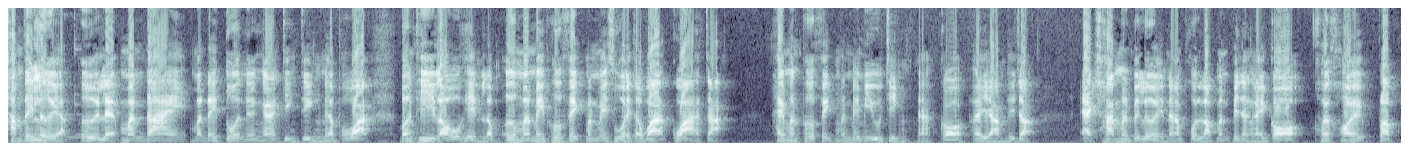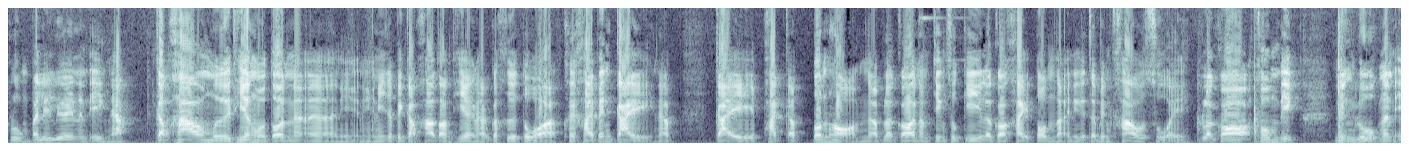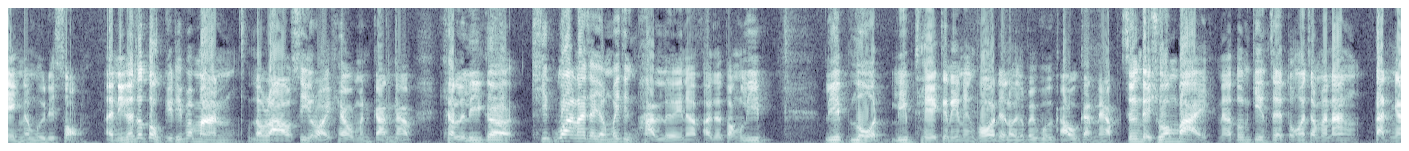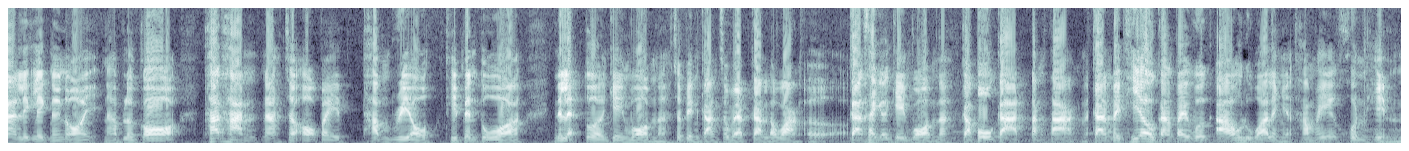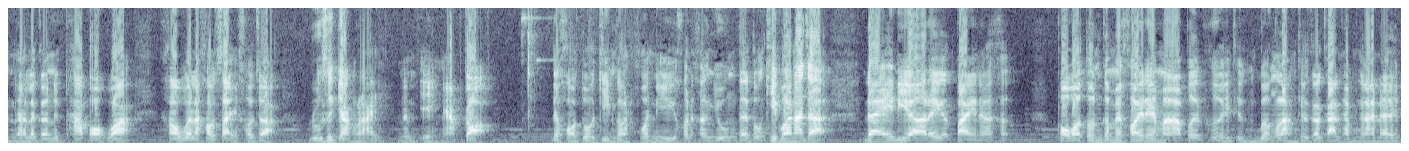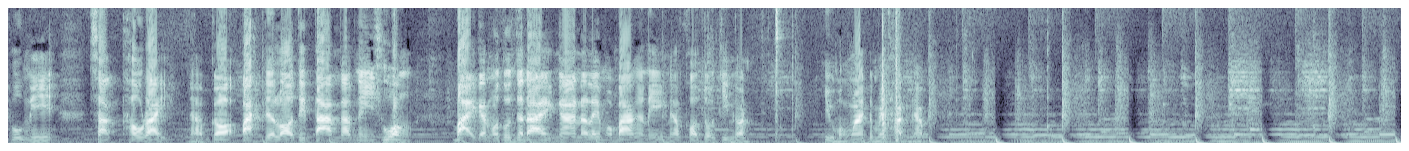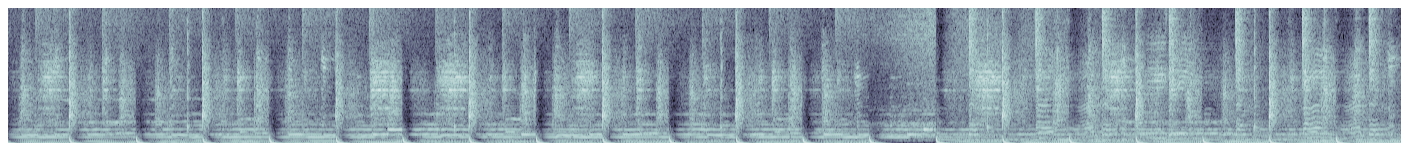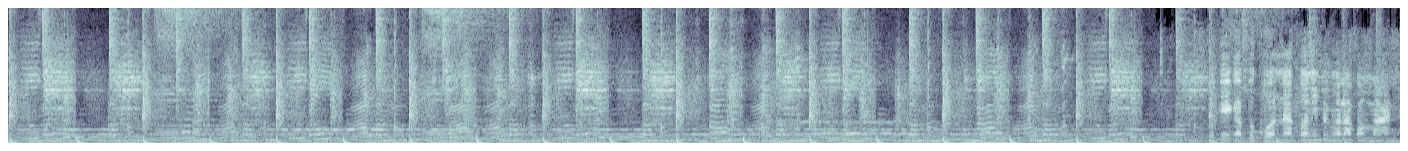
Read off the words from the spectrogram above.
ทำได้เลยอะ่ะ เออ และมันได้มันได้ตัวเนื้องานจริง ๆ นะ เพราะว่าบางทีเราเห็นแล้วเออมันไม่เพอร์เฟกมันไม่สวยแต่ว่ากว่าจะให้มันเพอร์เฟกมันไม่มีอยู่จริงนะก็พยายามที่จะแอคชั่นมันไปเลยนะ ผลลัพธ์มันเป็นยังไงก็ค่อยๆ ปรับปรุงไปเรื่อยๆ นั่นเองนะครับกับข้าวมื้อเที่ยงของต้นนะอ่าอันนี้อันนี้อันนี้จะเป็นกับข้าวตอนเที่ยงนะครับ ก็คือตัวคล้ายๆเป็นไก่นะครับ ไก่ผัดกับต้นหอมนะครับแล้วก็น้ำจิ้มซุกี้แล้วก็ไข่ต้มนะอันนี้ก็จะเป็นข้าวสวย แล้วก็ส้มอีก 1 ลูกนั่นเองนะมือที่ 2 อันนี้ก็จะตกอยู่ที่ประมาณราวๆ400 แคลเหมือนกันนะครับแคลอรี่ก็คิดว่าน่าจะยังไม่ถึงพันเลยนะครับ อาจจะต้องรีบรีบโหลดรีบเทคกันนิดนึงเพราะว่าเดี๋ยวเราจะไปเวิร์กเอากันนะครับ ซึ่งเดี๋ยวช่วงบ่ายนะต้นกินเสร็จต้นก็จะมานั่งตัดงานเล็กๆ น้อยๆนะครับแล้วก็ถ้าทันนะจะออกไปทำเรียลที่เป็นตัว นี่แหละตัวกางเกงวอร์มนะจะเป็นการสแวบกันระหว่างเอ่อการใส่กางเกงวอร์มนะกับโอกาสต่างๆนะการไปเที่ยวการไปเวิร์กอัลหรือว่าอะไรเงี้ยทำให้คนเห็นนะแล้วก็นึกภาพออกว่าเขาเวลาเขาใส่เขาจะรู้สึกอย่างไรนั่นเองนะครับก็เดี๋ยวขอตัวกินก่อนวันนี้ค่อนข้างยุ่ง แต่ต้องคิดว่าน่าจะได้ไอเดียอะไรกันไปนะเพราะว่าต้นก็ไม่ค่อยได้มาเปิดเผยถึงเบื้องหลังเกี่ยวกับการทำงานอะไรพวกนี้สักเท่าไหร่นะครับก็ไปเดี๋ยวรอติดตามนะครับในช่วง บ่ายกันว่าต้นจะได้งานอะไรมาบ้างนั่นเองนะครับขอตัวกินก่อนหิวมากๆแต่ไม่ทันนะครับ คนนะ ตอนนี้เป็นเวลาประมาณ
